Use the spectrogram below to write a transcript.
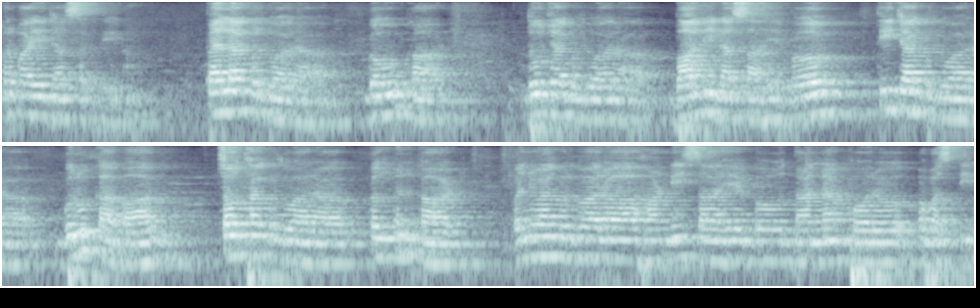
ਪ੍ਰਵਾਏ ਜਾ ਸਕਦੇ ਹਨ। ਪਹਿਲਾ ਗੁਰਦੁਆਰਾ ਗਊ ਘਾਟ ਦੂਜਾ ਗੁਰਦੁਆਰਾ ਬਾਲੀਲਾ ਸਾਹਿਬ ਤੀਜਾ ਗੁਰਦੁਆਰਾ ਗੁਰੂ ਕਾ ਬਾਗ ਚੌਥਾ ਗੁਰਦੁਆਰਾ ਕੰਗਨ ਘਾਟ ਪੰਜਵਾਂ ਗੁਰਦੁਆਰਾ ਹਾਂਡੀ ਸਾਹਿਬ ਦਾਨਾਪੁਰ ਅਵਸਥੀ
